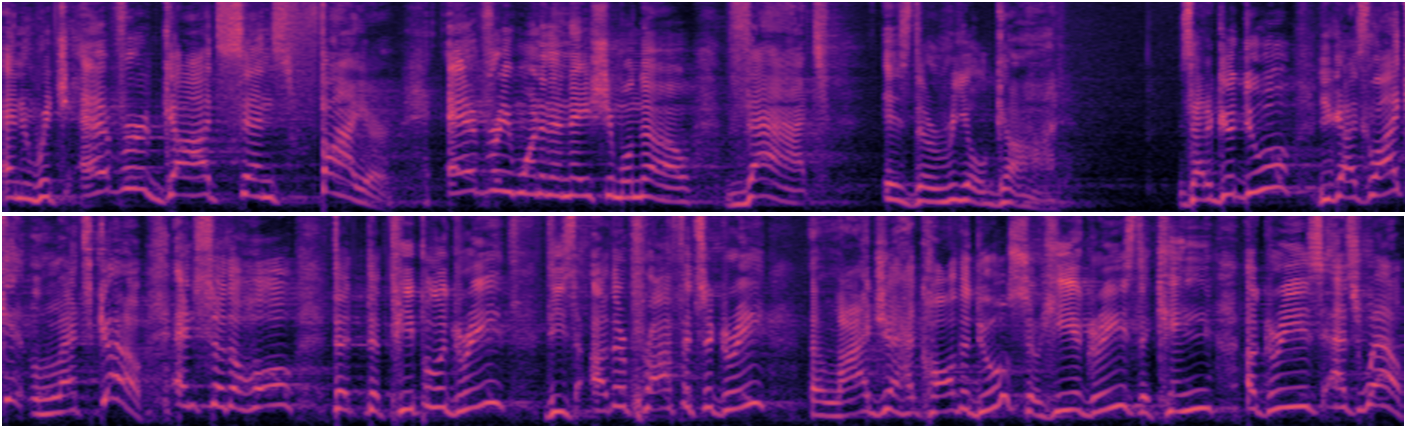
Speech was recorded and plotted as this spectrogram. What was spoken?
And whichever God sends fire, everyone in the nation will know that is the real God. Is that a good duel? You guys like it? Let's go. And so the whole, the, the people agree. These other prophets agree. Elijah had called the duel, so he agrees. The king agrees as well.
